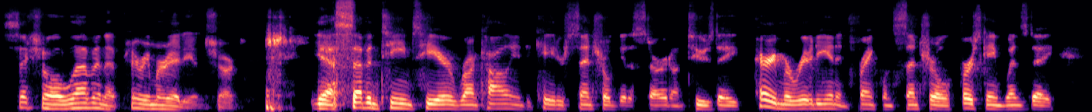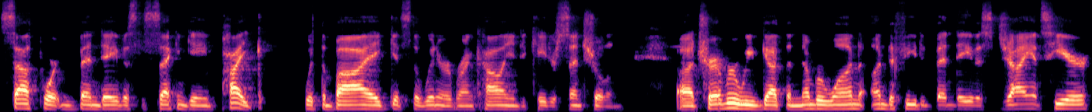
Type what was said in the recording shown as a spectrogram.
sectional 11 at Perry Meridian, Shark. Yeah, seven teams here. Roncalli and Decatur Central get a start on Tuesday. Perry Meridian and Franklin Central, first game Wednesday. Southport and Ben Davis, the second game. Pike with the bye gets the winner of Roncalli and Decatur Central. And uh, Trevor, we've got the number one undefeated Ben Davis Giants here,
